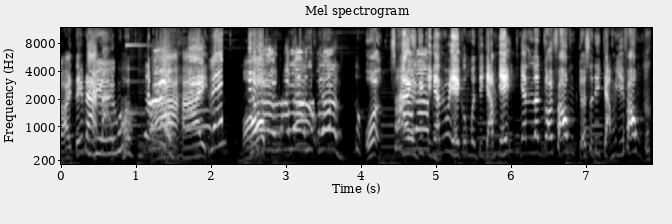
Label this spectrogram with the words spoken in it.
rồi tiếp nè ba hai một. Lên, lên, lên. Ủa người kia chạy nhanh quá vậy? Còn mình chạy chậm vậy. Nhanh lên coi phong. Trời sao đi chậm vậy phong? Ủa,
